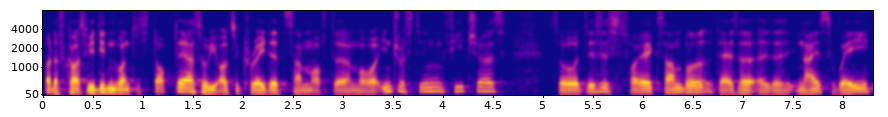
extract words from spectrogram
But of course, we didn't want to stop there, so we also created some of the more interesting features. So this is, for example, there's a, a nice way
